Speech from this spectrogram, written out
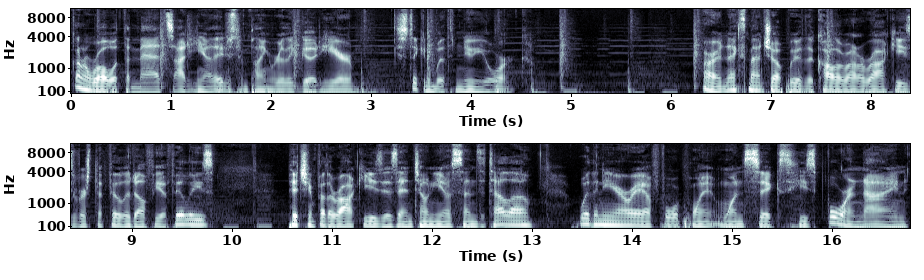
Gonna roll with the Mets. I, you know, they've just been playing really good here. Sticking with New York. All right, next matchup we have the Colorado Rockies versus the Philadelphia Phillies. Pitching for the Rockies is Antonio Senzatela with an ERA of 4.16. He's 4 and 9.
